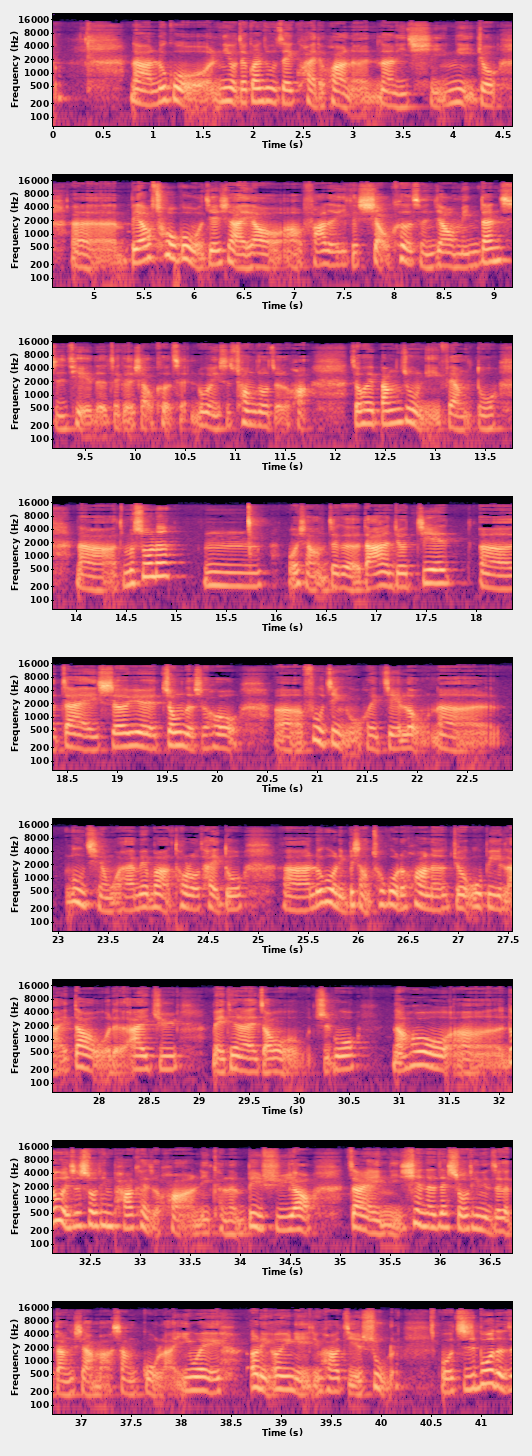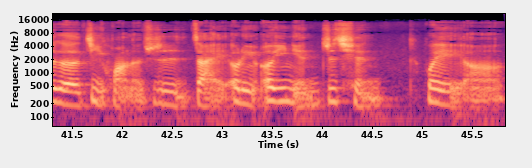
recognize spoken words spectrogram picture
那如果你有在关注这一块的话呢，那你请你就呃不要错过我接下来要啊发的一个小课程，叫名单磁铁的这个小课程。如果你是创作者的话，这会帮助你非常多。那怎么说呢？嗯，我想这个答案就接呃在十二月中的时候呃附近我会揭露。那目前我还没有办法透露太多啊、如果你不想错过的话呢，就务必来到我的 IG，每天来找我直播。然后呃，如果你是收听 Podcast 的话，你可能必须要在你现在在收听的这个当下马上过来，因为二零二一年已经快要结束了。我直播的这个计划呢，就是在二零二一年之前会呃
